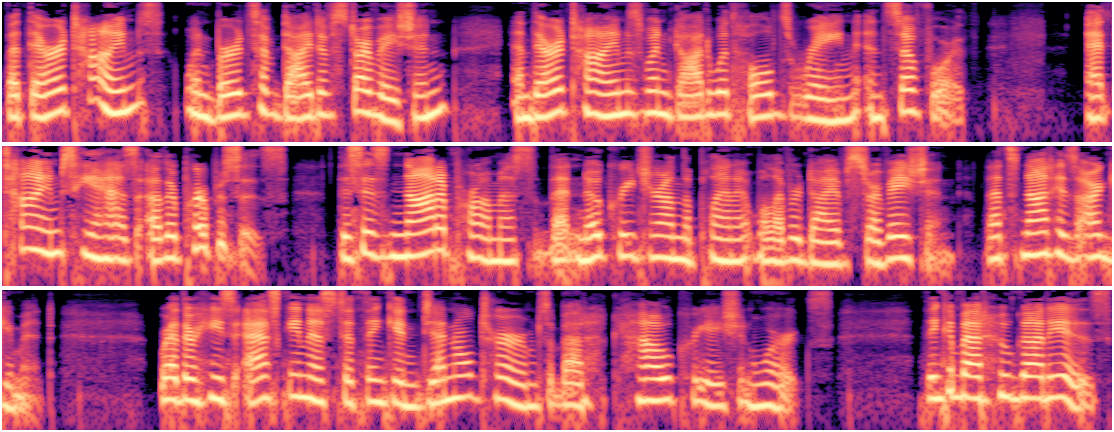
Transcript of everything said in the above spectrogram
But there are times when birds have died of starvation, and there are times when God withholds rain and so forth. At times, he has other purposes. This is not a promise that no creature on the planet will ever die of starvation. That's not his argument. Rather, he's asking us to think in general terms about how creation works. Think about who God is.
